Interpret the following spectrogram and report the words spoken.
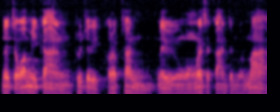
เนื่องจากว่ามีการทุจริตคอร์รัปชันในวงราชการจำนวนมาก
